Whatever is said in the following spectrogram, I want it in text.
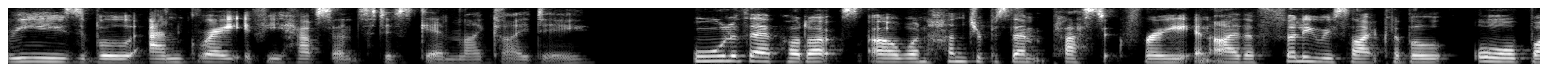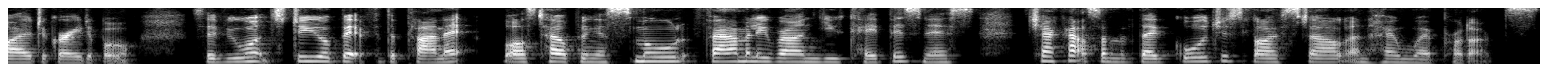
reusable, and great if you have sensitive skin like I do. All of their products are 100% plastic free and either fully recyclable or biodegradable. So if you want to do your bit for the planet whilst helping a small family run UK business, check out some of their gorgeous lifestyle and homeware products.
